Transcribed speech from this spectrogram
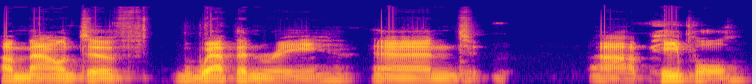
amount of weaponry and uh, people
